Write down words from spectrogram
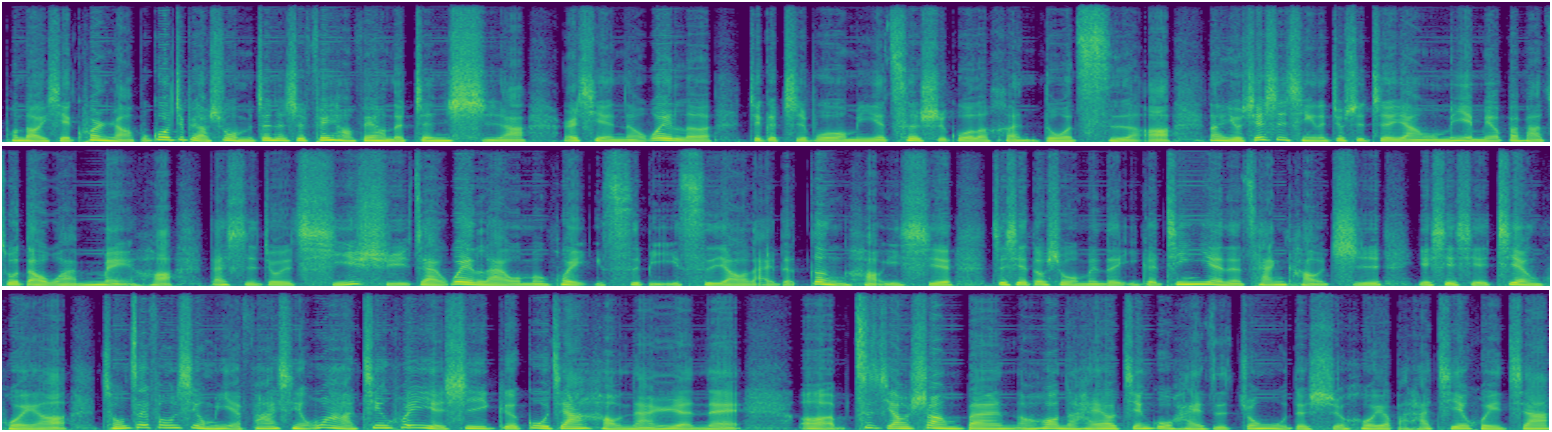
碰到一些困扰。不过就表示我们真的是非常非常的真实啊，而且呢，为了这个直播，我们也测试过了很多次啊。那有些事情呢就是这样，我们也没有办。办法做到完美哈，但是就是期许在未来我们会一次比一次要来的更好一些，这些都是我们的一个经验的参考值。也谢谢建辉啊，从这封信我们也发现哇，建辉也是一个顾家好男人呢。呃，自己要上班，然后呢还要兼顾孩子，中午的时候要把他接回家，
